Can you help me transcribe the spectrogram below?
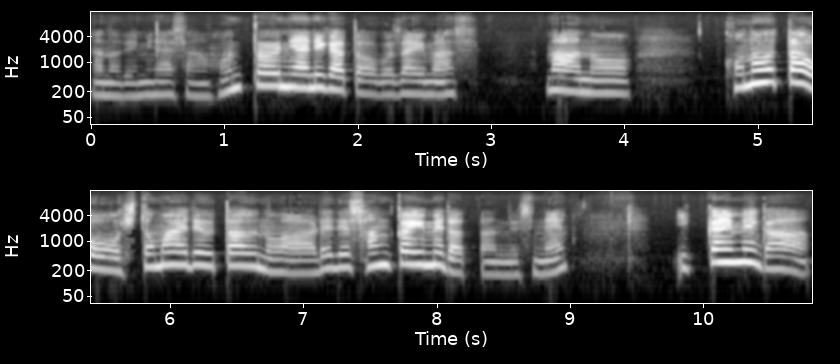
なので皆さん本当にありがとうございますまああのこの歌を人前で歌うのはあれで3回目だったんですね。1回目が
